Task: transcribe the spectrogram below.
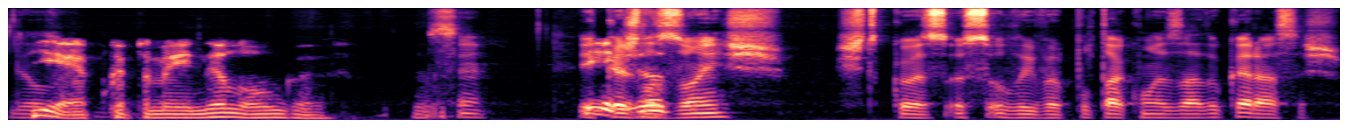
Dele. E a época também ainda é longa. Sim. E Sim, com as lesões, isto, o Liverpool está com azar do caraças.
